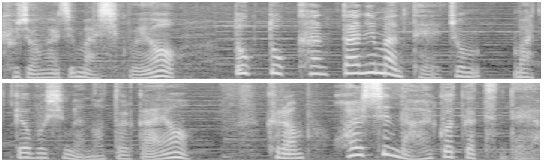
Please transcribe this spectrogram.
교정하지 마시고요. 똑똑한 따님한테 좀 맡겨보시면 어떨까요? 그럼 훨씬 나을 것 같은데요.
